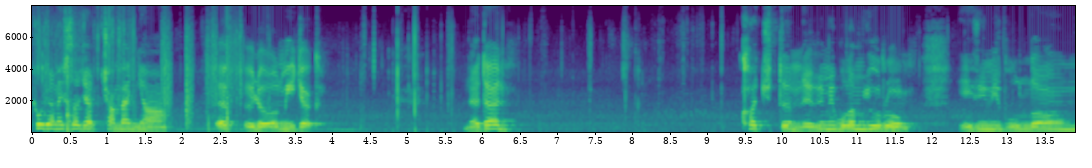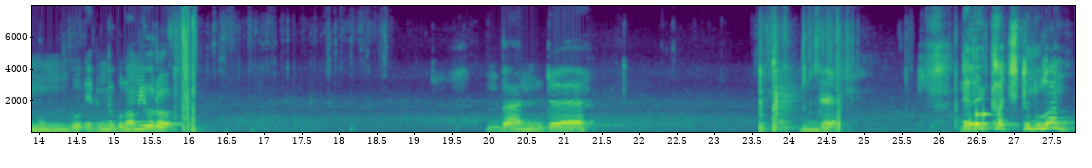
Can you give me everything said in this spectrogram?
Çocuğa mesaj atacağım ben ya. Öf öyle olmayacak. Neden? Kaçtın evimi bulamıyorum. Evimi bulam bu evimi bulamıyorum. Ben de de neden kaçtın ulan?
